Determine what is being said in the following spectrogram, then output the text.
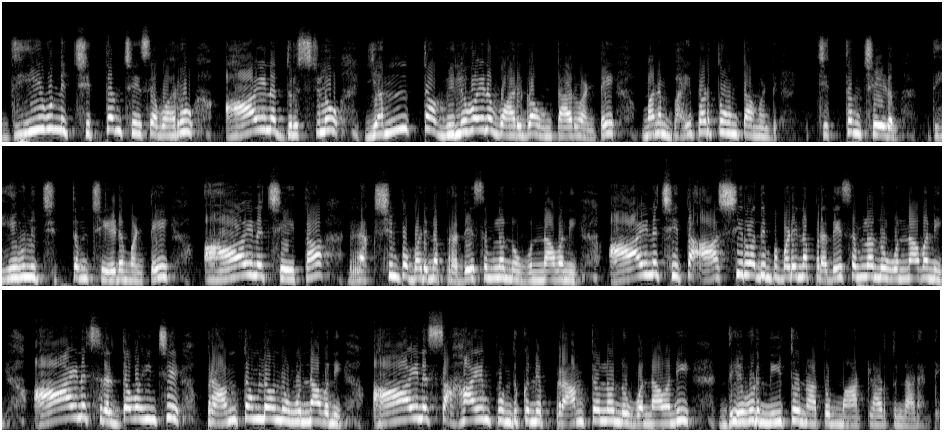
దేవుణ్ణి చిత్తం చేసేవారు ఆయన దృష్టిలో ఎంత విలువైన వారుగా ఉంటారు అంటే మనం భయపడుతూ ఉంటామండి. చిత్తం చేయడం దేవుని చిత్తం చేయడం అంటే ఆయన చేత రక్షింపబడిన ప్రదేశంలో నువ్వు ఉన్నావని ఆయన చేత ఆశీర్వదింపబడిన ప్రదేశంలో నువ్వు ఉన్నావని ఆయన శ్రద్ధ వహించే ప్రాంతంలో నువ్వు ఉన్నావని ఆయన సహాయం పొందుకునే ప్రాంతంలో నువ్వు ఉన్నావని దేవుడు నీతో నాతో మాట్లాడుతున్నాడండి.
